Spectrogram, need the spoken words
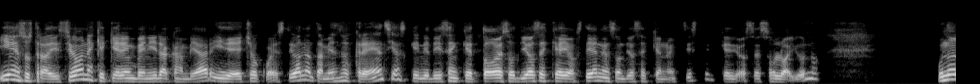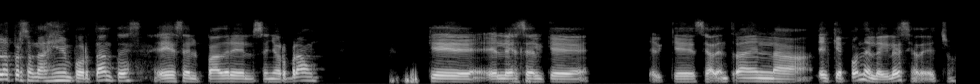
Y en sus tradiciones que quieren venir a cambiar y de hecho cuestionan también sus creencias, que dicen que todos esos dioses que ellos tienen son dioses que no existen, que Dios es solo hay uno. Uno de los personajes importantes es el padre del señor Brown, que él es el que el que se adentra en la, el que pone la iglesia, de hecho,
